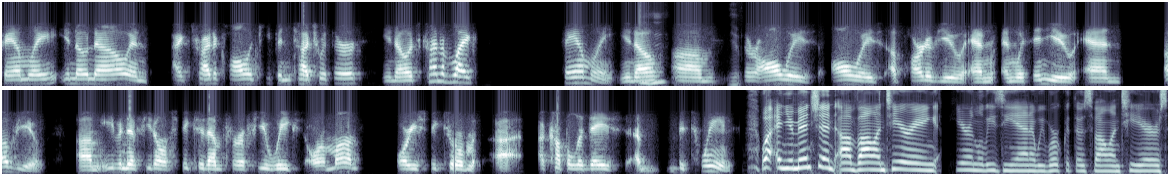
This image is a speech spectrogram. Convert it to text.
family you know now and i try to call and keep in touch with her. You know it's kind of like family you know? Um Yep. they're always always a part of you and and within you and of you. Um even if you don't speak to them for a few weeks or a month or you speak to them uh, a couple of days uh, between. Well, and you mentioned uh, volunteering here in Louisiana. We work with those volunteers,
